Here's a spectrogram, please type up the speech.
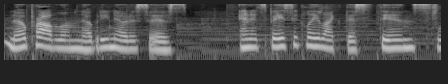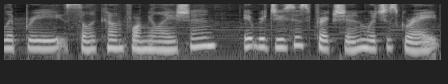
no problem. Nobody notices. And it's basically like this thin, slippery silicone formulation. It reduces friction, which is great,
